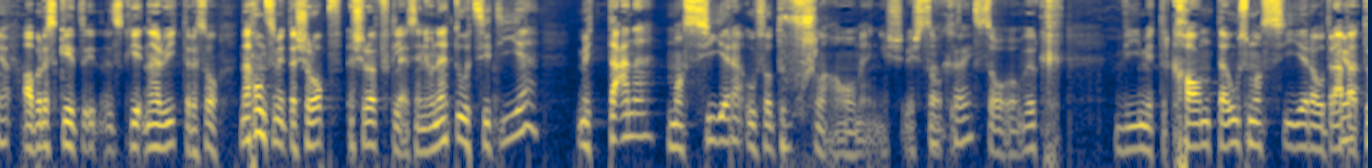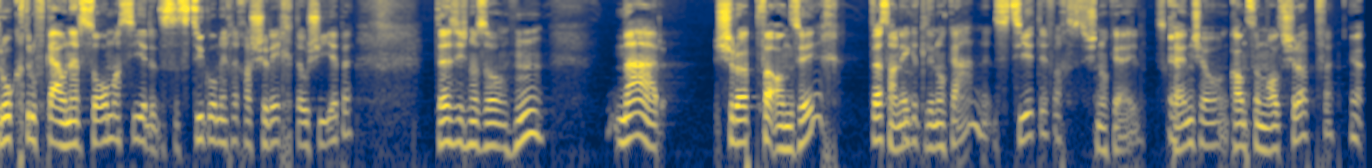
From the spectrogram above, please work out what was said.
Ja. Aber es geht, es geht dann weiter so. Dann kommt sie mit den Schröpf, Schröpfgläschen und dann tut sie die mit denen massieren und so draufschlagen manchmal. Weißt, du, so, Okay. so wirklich wie mit der Kante ausmassieren oder eben Ja. Druck drauf geben und dann so massieren, dass das Zeug um mich ein bisschen richten und schieben Das ist noch so, hm. Dann Schröpfen an sich, das habe ich eigentlich noch gerne. Es zieht einfach, es ist noch geil. Das Ja. kennst du ja, ganz normales Schröpfen. Ja.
